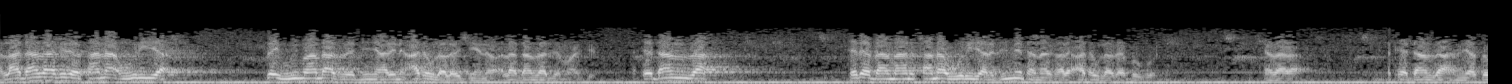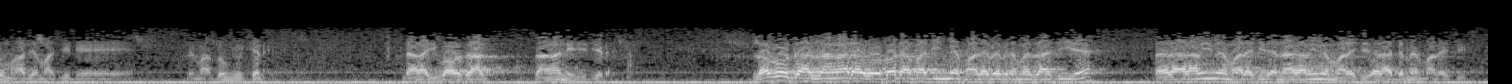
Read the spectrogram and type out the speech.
အလားတန်းသားဖြစ်တဲ့သာနာဝိရိယစိတ်ဝိမာနဆိုတဲ့ပညာတွေနဲ့အားထုတ်လာလို့ရှိရင်တော့အလားတန်းသားပြမှာရှိအထက်တန်းသားတဲ့တဲ့တန်တန်ဌာနဝိရိယနဲ့ပြင်းပြထန်တာခါလဲအထုတ်လာတဲ့ပုဂ္ဂိုလ်အဲဒါကအထက်တန်းစားအမြတ်ဆုံးမဟာပြမဖြစ်တယ်ဒီမှာ၃မျိုးဖြစ်နေဒါကယူပါဝဇ္ဇဇံကနေဖြစ်တယ်လောကုတ္တဇံကတော့သောတာပတ္တိမဲ့မှာလည်းပဲပထမဇာရှိတယ်သရဂါမိမဲ့မှာလည်းရှိတယ်နာဂါမိမဲ့မှာလည်းရှိတယ်ရဟတမဲ့မှာလည်းရှိတယ်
